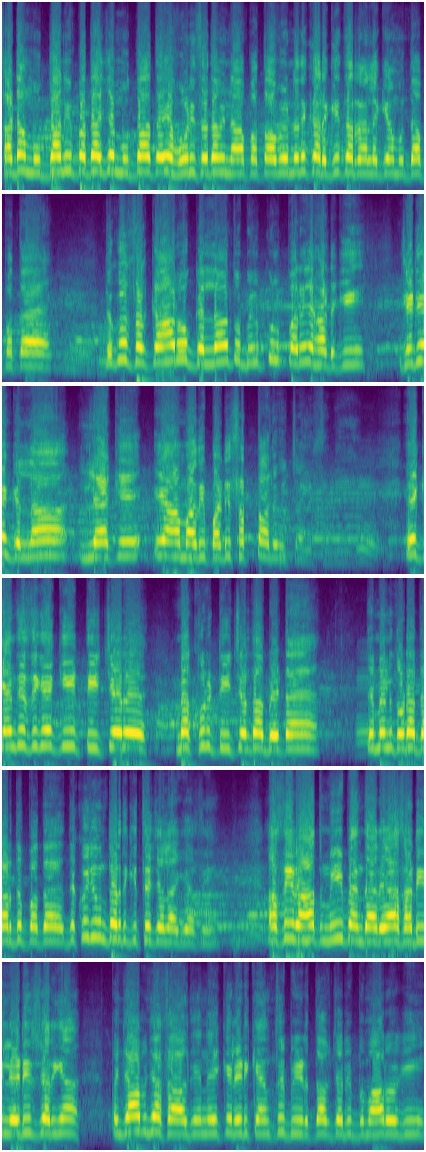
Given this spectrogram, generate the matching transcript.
ਸਾਡਾ ਮੁੱਦਾ ਨਹੀਂ ਪਤਾ ਜੇ ਮੁੱਦਾ ਤਾਂ ਇਹ ਹੋ ਨਹੀਂ ਸਕਦਾ ਵੀ ਨਾ ਪਤਾ ਹੋਵੇ, ਉਹਨਾਂ ਦੇ ਘਰ ਕੀ ਧਰਨਾ ਲੱਗਿਆ, ਮੁੱਦਾ ਪਤਾ ਹੈ। ਦੇਖੋ, ਸਰਕਾਰ ਉਹ ਗੱਲਾਂ ਤੋਂ ਬਿਲਕੁਲ ਪਰੇ ਹਟ ਗਈ, ਜਿਹੜੀਆਂ ਗੱਲਾਂ ਲੈ ਕੇ ਇਹ ਆਮ ਆਦਮੀ ਪਾਰਟੀ ਸੱਤਾ ਦੇ ਵਿੱਚ ਆਈ ਸੀਗੀ। ਇਹ ਕਹਿੰਦੇ ਸੀਗੇ ਕਿ ਟੀਚਰ ਮੈਂ ਖੁਦ ਟੀਚਰ ਦਾ ਬੇਟਾ ਹਾਂ ਤੇ ਮੈਨੂੰ ਥੋੜਾ ਦਰਦ ਪਤਾ ਹੈ। ਦੇਖੋ ਜੀ, ਹੁਣ ਦਰਦ ਕਿੱਥੇ ਚਲਾ ਗਿਆ ਸੀ? ਅਸੀਂ ਰਾਤ ਮੀਂਹ ਪੈਂਦਾ ਰਿਹਾ, ਸਾਡੀ ਲੇਡੀਜ਼ ਵਿਚਾਰੀਆਂ 50 50 ਸਾਲ ਦੀਆਂ ਨੇ, ਇੱਕ ਲੇਡੀ ਕੈਂਸਰ ਪੀੜਤ ਆ ਵਿਚਾਰੀ ਬਿਮਾਰ ਹੋ ਗਈ।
